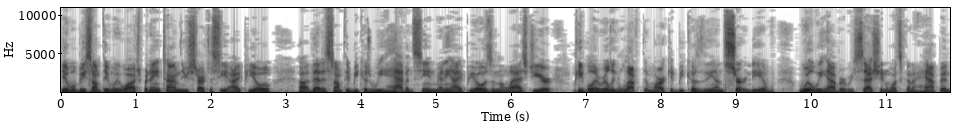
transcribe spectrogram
it will be something we watch. But anytime you start to see IPO, uh, that is something because we haven't seen many IPOs in the last year. People have really left the market because of the uncertainty of will we have a recession, what's going to happen.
